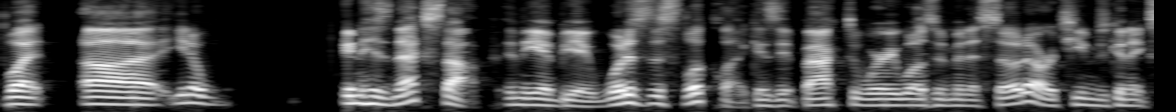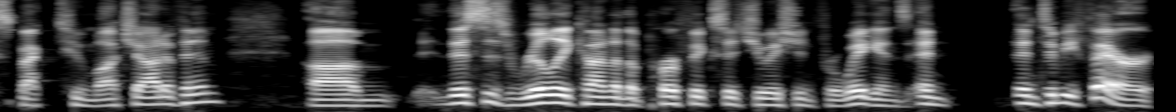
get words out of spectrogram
But uh, you know, in his next stop in the NBA, what does this look like? Is it back to where he was in Minnesota? Our team's going to expect too much out of him. Um, this is really kind of the perfect situation for Wiggins. And and to be fair,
